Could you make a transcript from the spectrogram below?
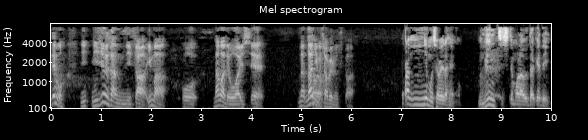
でも、に、二十さんにさ、今、こう、生でお会いして、な、何を喋るんですか？何にも喋らへんよ。認知してもらうだけでいい。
